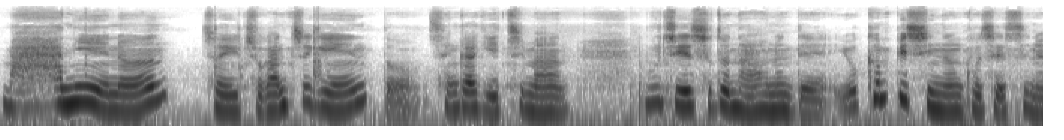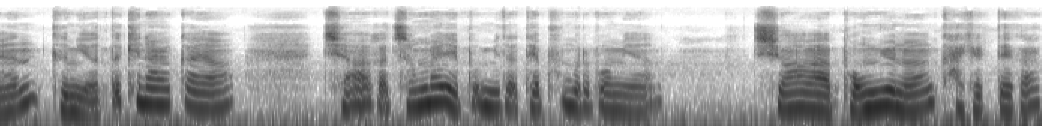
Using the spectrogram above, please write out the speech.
많이는 저희 주관적인 또 생각이 있지만 무지에서도 나오는데 요 금빛이 있는 곳에서는 금이 어떻게 나올까요? 치아가 정말 예쁩니다. 대품으로 보면 치아와 복류는 가격대가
